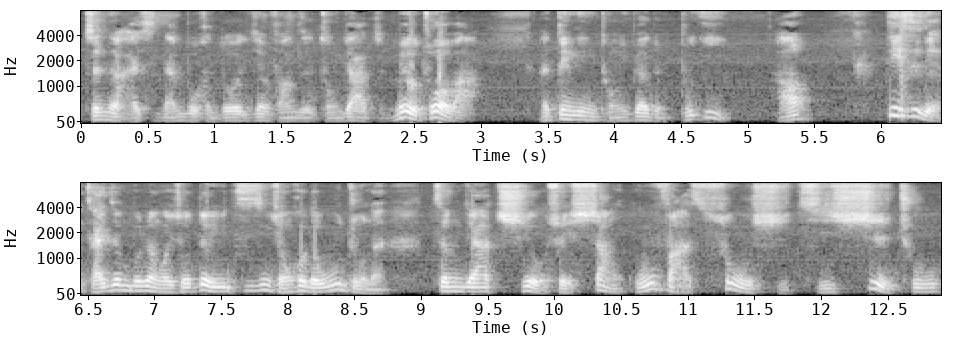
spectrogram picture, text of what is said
真的还是南部很多一间房子的总价值没有错吧？那定定统一标准不易。好，第四点，财政部认为说，对于资金雄厚的屋主呢，增加持有税尚无法促使其释出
